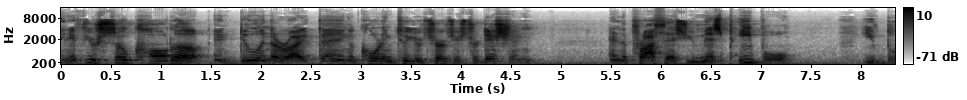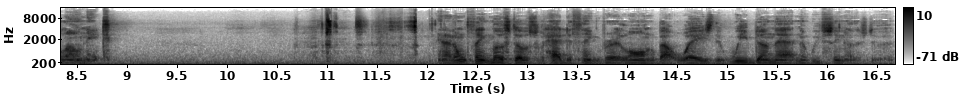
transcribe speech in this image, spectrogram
And if you're so caught up in doing the right thing according to your church's tradition, and the process you miss people, you've blown it. And I don't think most of us would have had to think very long about ways that we've done that and that we've seen others do it.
